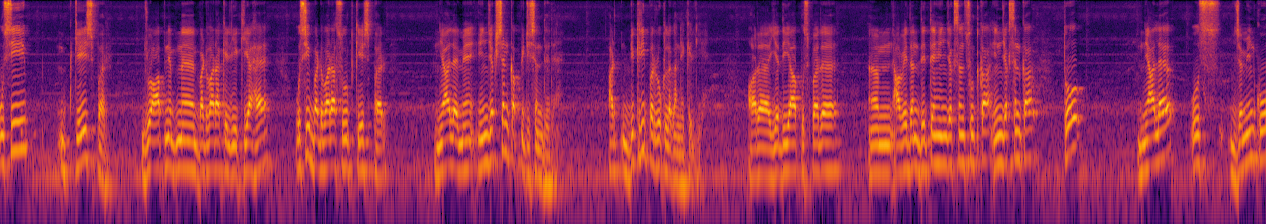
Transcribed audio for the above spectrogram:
उसी केस पर जो आपने बंटवारा के लिए किया है उसी बंटवारा सूट केस पर न्यायालय में इंजेक्शन का पिटीशन दे दें, और बिक्री पर रोक लगाने के लिए। और यदि आप उस पर आवेदन देते हैं इंजेक्शन सूट का, इंजेक्शन का तो न्यायालय उस ज़मीन को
